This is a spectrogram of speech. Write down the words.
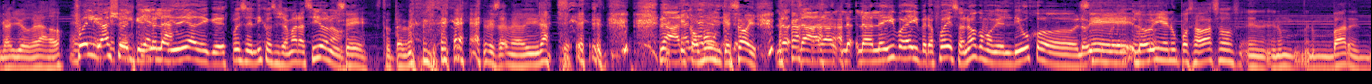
gallo dorado. ¿Fue el que gallo te el que dio la idea de que después el disco se llamara así o no? Sí, totalmente. me, me adivinaste. No, Qué común que soy. Lo, no, no, lo- lo leí por ahí, pero fue eso, ¿no? Como que el dibujo lo Sí, por ahí, lo vi en un posavasos, en, en un, en un bar en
